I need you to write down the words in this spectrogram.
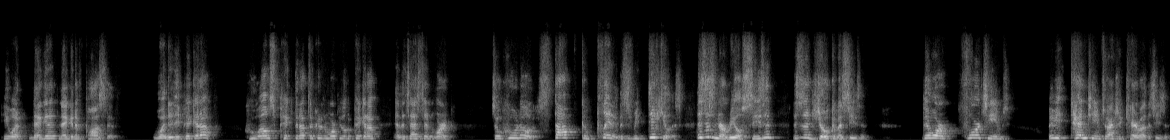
he went negative, negative, positive. When did he pick it up? Who else picked it up? There could have been more people to pick it up, and the test didn't work. So who knows? Stop complaining. This is ridiculous. This isn't a real season. This is a joke of a season. There are four teams, maybe 10 teams who actually care about the season.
